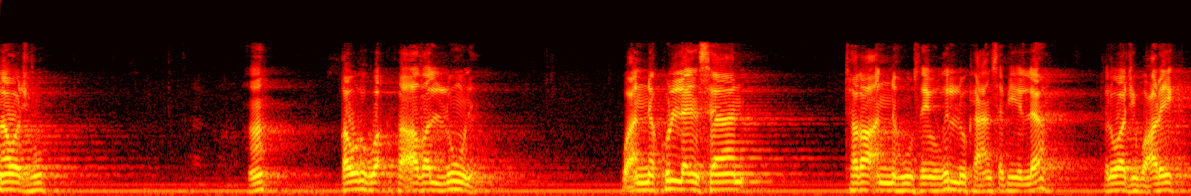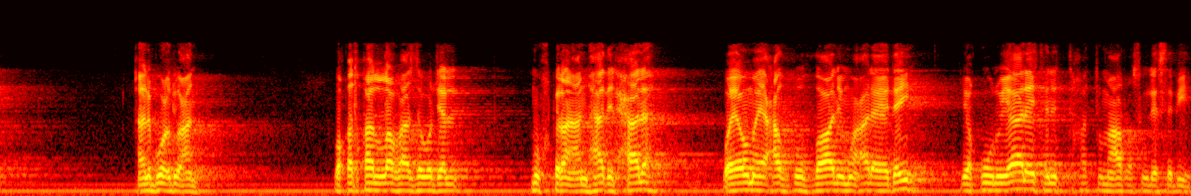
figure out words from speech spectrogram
ما وجهه؟ ها؟ قوله فأضلون وأن كل إنسان ترى أنه سيضلك عن سبيل الله فالواجب عليك البعد عنه. وقد قال الله عز وجل مخبرا عن هذه الحالة ويوم يعض الظالم على يديه يقول يا ليتني اتخذت مع الرسول سبيلا.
